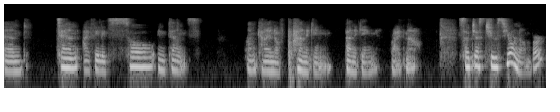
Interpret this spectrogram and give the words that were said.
And 10, I feel it's so intense. I'm kind of panicking, panicking right now. So just choose your number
